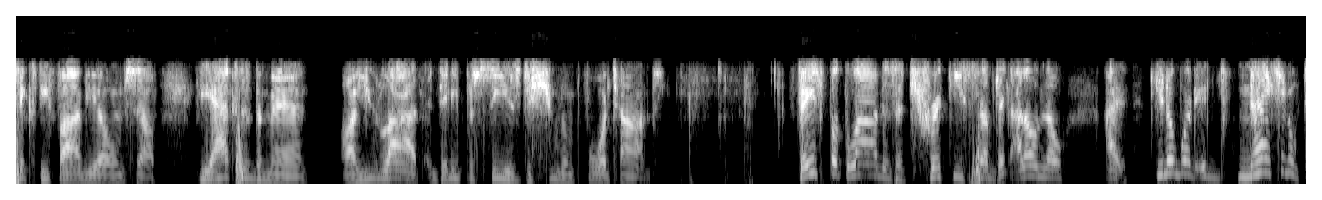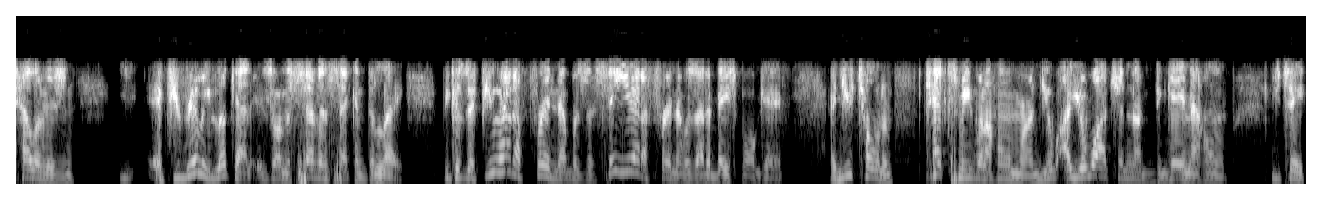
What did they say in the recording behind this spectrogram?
65 year old himself. He asks the man, Are you live? And then he proceeds to shoot him four times. Facebook Live is a tricky subject. I don't know. I, you know what? It, national television if you really look at it, it's on a seven second delay. Because if you had a friend that was, a, say you had a friend that was at a baseball game, and you told him, text me when a home run. You you're watching the, the game at home. You say,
